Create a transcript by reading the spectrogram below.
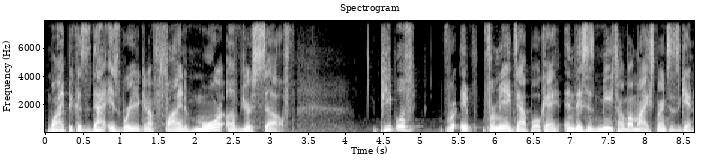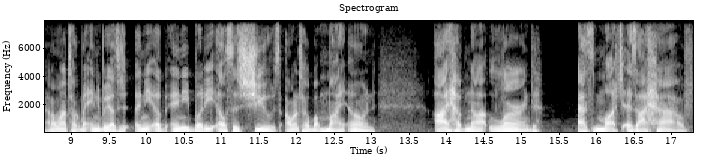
Why? Because that is where you're going to find more of yourself. People for for me example okay and this is me talking about my experiences again i don't want to talk about anybody else's any of anybody else's shoes i want to talk about my own i have not learned as much as i have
